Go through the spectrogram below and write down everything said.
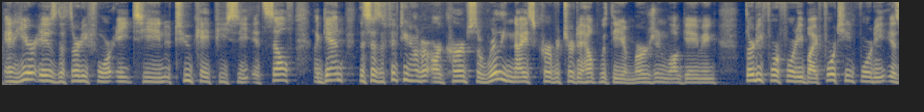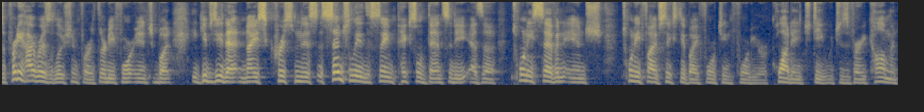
And here is the 3418 2K PC itself. Again, this has a 1500R curve, so really nice curvature to help with the immersion while gaming. 3440 by 1440 is a pretty high resolution for a 34 inch, but it gives you that nice crispness, essentially the same pixel density as a 27 inch 2560 by 1440 or Quad HD, which is very common.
